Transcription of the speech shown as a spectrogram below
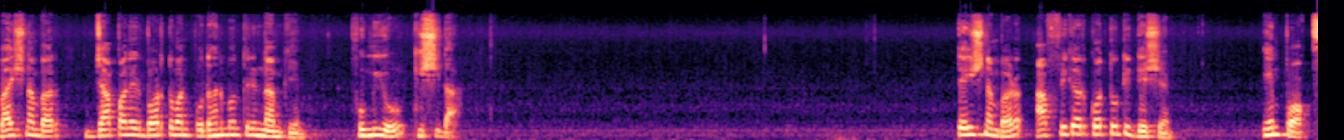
বাইশ নম্বর, জাপানের বর্তমান প্রধানমন্ত্রীর নাম কি? Fumio Kishida. তেইশ নম্বর, আফ্রিকার কতটি দেশে এমপক্স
